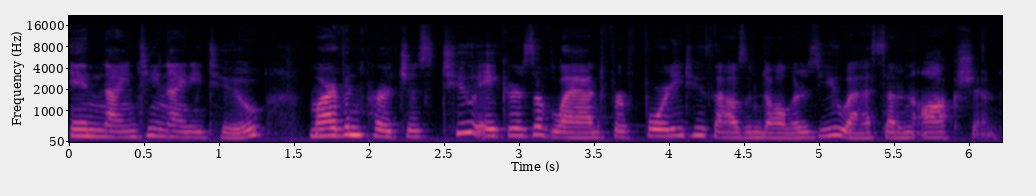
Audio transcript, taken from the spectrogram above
In 1992, Marvin purchased two acres of land for $42,000 US at an auction.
